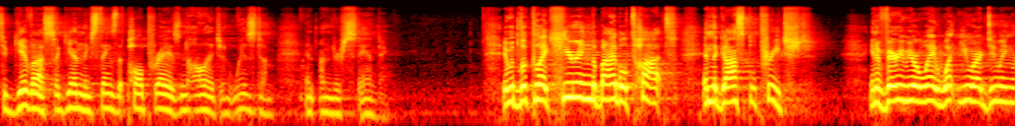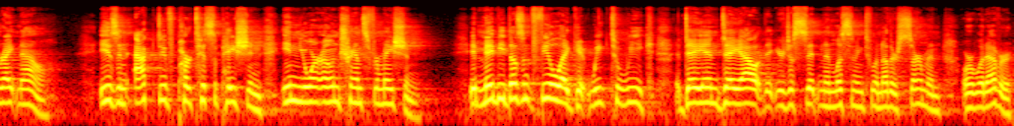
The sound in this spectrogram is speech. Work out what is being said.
to give us, again, these things that Paul prays knowledge and wisdom and understanding. It would look like hearing the Bible taught and the gospel preached. In a very real way, what you are doing right now is an active participation in your own transformation. It maybe doesn't feel like it week to week, day in, day out, that you're just sitting and listening to another sermon or whatever.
